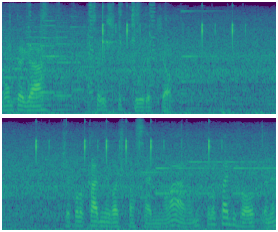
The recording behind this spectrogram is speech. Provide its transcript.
Vamos pegar essa escultura aqui, ó. Tinha colocado o negócio de passarinho lá, vamos colocar de volta, né?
